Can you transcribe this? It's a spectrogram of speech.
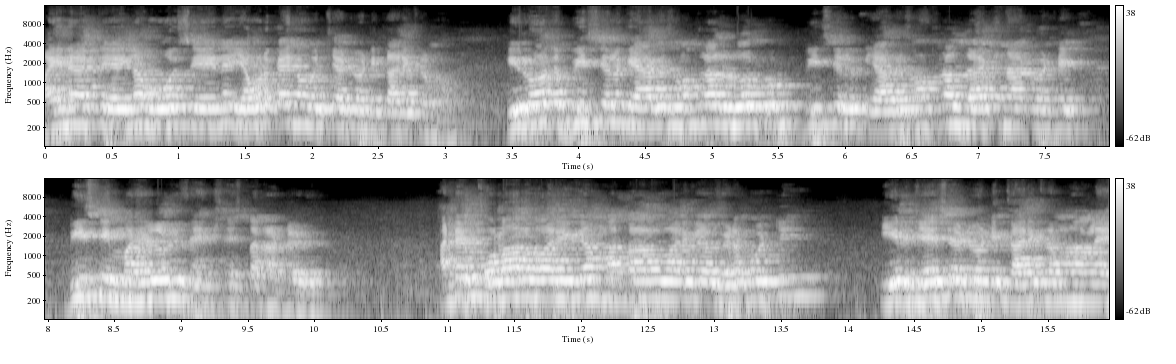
మైనార్టీ అయినా ఓసీ అయినా ఎవరికైనా వచ్చేటువంటి కార్యక్రమం. ఈ రోజు బీసీలకు యాభై సంవత్సరాల లోపు బీసీలకు యాభై సంవత్సరాలు దాటినటువంటి బీసీ మహిళలకు పెన్షన్ ఇస్తానంటాడు అంటే కులాల వారీగా మతాల వారీగా విడగొట్టి ఈయన చేసేటువంటి కార్యక్రమాలనే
